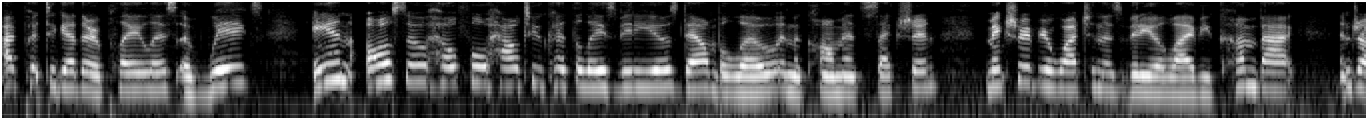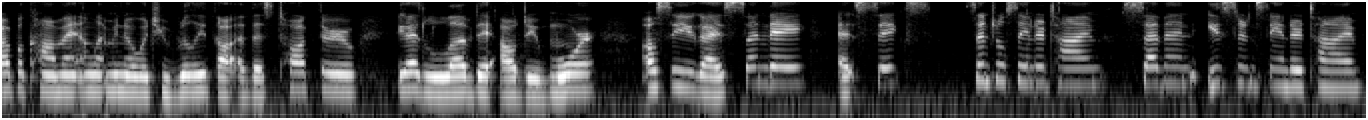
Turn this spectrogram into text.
I put together a playlist of wigs and also helpful how to cut the lace videos down below in the comments section. Make sure if you're watching this video live, you come back and drop a comment and let me know what you really thought of this talk through. If you guys loved it, I'll do more. I'll see you guys Sunday at 6 Central Standard Time, 7 Eastern Standard Time,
